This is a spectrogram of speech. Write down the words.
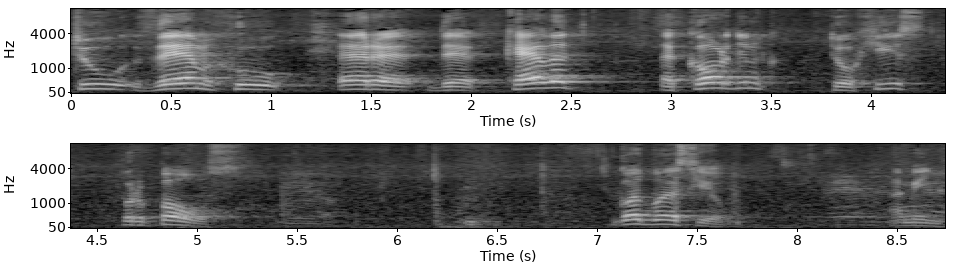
to them who are the called according to his purpose. God bless you. I mean.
